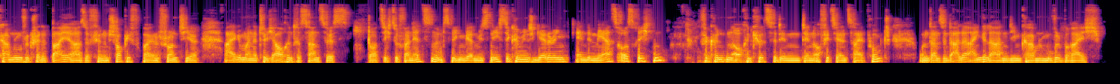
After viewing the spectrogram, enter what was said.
Carbon Removal Credit Buyer, also für einen Shopify und Frontier allgemein natürlich auch interessant so ist, dort sich zu vernetzen. Und deswegen werden wir das nächste Community Gathering Ende März ausrichten, verkünden auch in Kürze den, den offiziellen Zeitpunkt. Und dann sind alle eingeladen, die im Carbon Removal Bereich,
